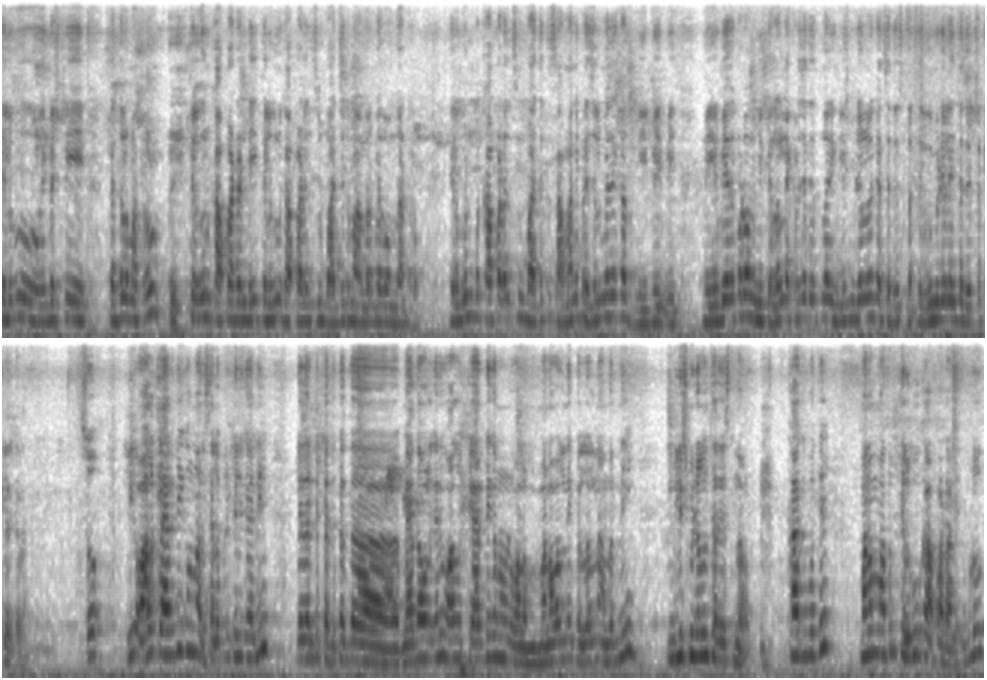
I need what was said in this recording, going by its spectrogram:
తెలుగు ఇండస్ట్రీ పెద్దలు మాత్రం తెలుగును కాపాడండి తెలుగును కాపాడాల్సిన బాధ్యత మన అందరి మీద ఉందంటారు. తెలుగును కాపాడాల్సిన బాధ్యత సామాన్య ప్రజల మీదే కాదు. మీ మీ- మీరు మీద కూడా ఉంది. మీ పిల్లల్ని ఎక్కడ చదువుతున్నారు ఇంగ్లీష్ మీడియంలోనే కదా చదివిస్తున్నారు. తెలుగు మీడియంలో ఏం చదివించట్లేదు కదా. సో మీ వాళ్ళు క్లారిటీగా ఉన్నారు. సెలబ్రిటీలు కానీ లేదంటే పెద్ద పెద్ద మేధావులు కానీ వాళ్ళు క్లారిటీగా ఉన్నారు. వాళ్ళ మన వాళ్ళని పిల్లల్ని అందరినీ ఇంగ్లీష్ మీడియంలో చదివిస్తున్నారు. కాకపోతే మనం మాత్రం తెలుగు కాపాడాలి. ఇప్పుడు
